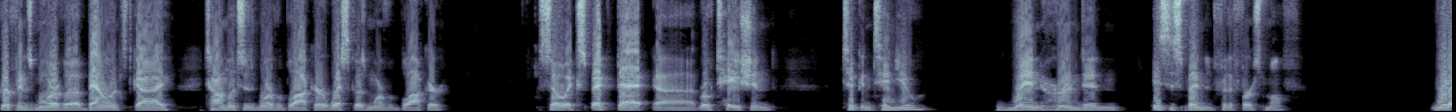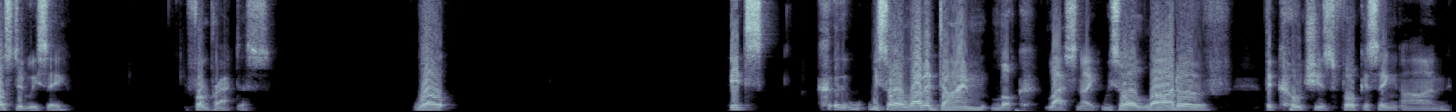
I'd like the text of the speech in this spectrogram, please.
Griffin's more of a balanced guy. Tomlinson's more of a blocker. Wesco's more of a blocker. So expect that uh, rotation to continue when Herndon is suspended for the first month. What else did we see from practice? Well, it's we saw a lot of dime look last night. We saw a lot of the coaches focusing on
